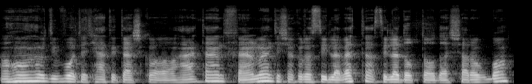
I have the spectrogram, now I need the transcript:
Aha, hogy volt egy hátitáska a hátán, felment, és akkor azt így levette, azt így ledobta oda a sarokba,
